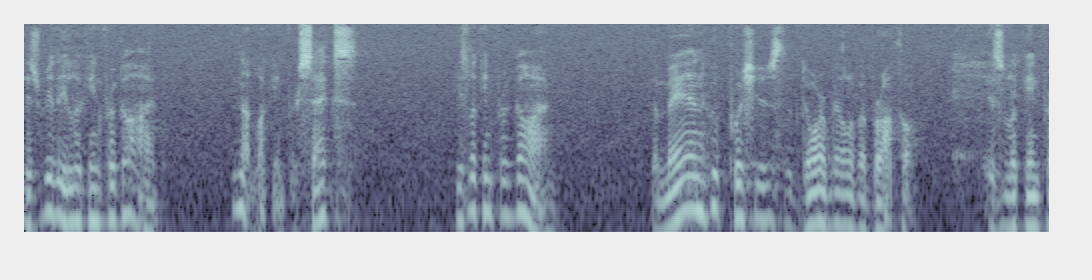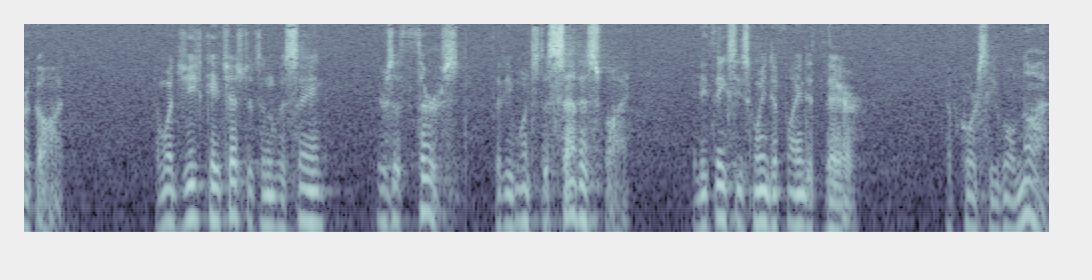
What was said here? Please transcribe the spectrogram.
is really looking for God. He's not looking for sex. He's looking for God. The man who pushes the doorbell of a brothel is looking for God. And what G.K. Chesterton was saying, there's a thirst that he wants to satisfy, and he thinks he's going to find it there. Of course, he will not.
